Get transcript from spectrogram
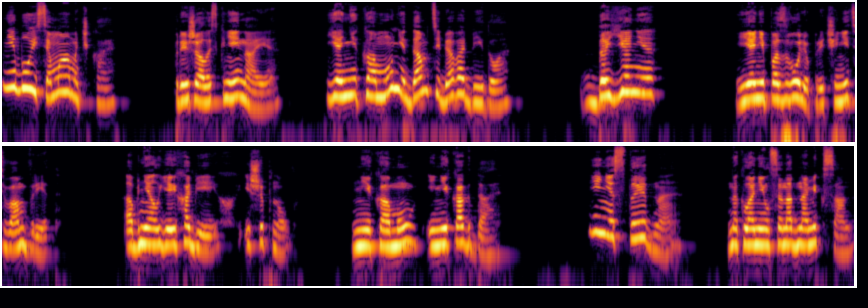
«Не бойся, мамочка!» Прижалась к ней Ная. Я никому не дам тебя в обиду. Да я не... Я не позволю причинить вам вред. Обнял я их обеих и шепнул. Никому и никогда. И не стыдно. Наклонился над нами Ксан.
